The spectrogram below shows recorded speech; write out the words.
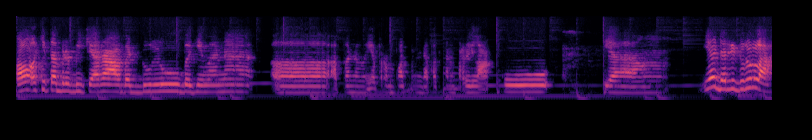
Kalau kita berbicara abad dulu bagaimana uh, apa namanya perempuan mendapatkan perilaku yang ya dari dulu lah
